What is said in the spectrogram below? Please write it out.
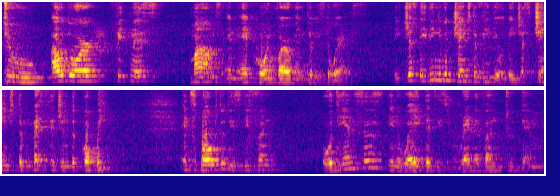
to outdoor fitness, moms, and eco-environmentalist awareness. They just, they didn't even change the video, they just changed the message and the copy and spoke to these different audiences in a way that is relevant to them.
